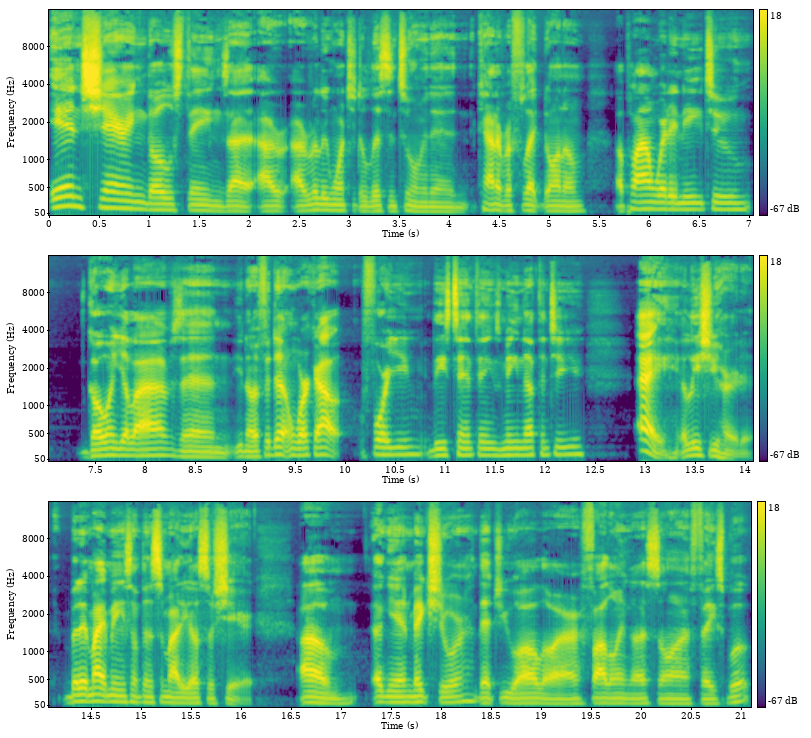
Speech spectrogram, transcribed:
in sharing those things, I, I I really want you to listen to them and then kind of reflect on them, apply them where they need to, go in your lives and you know, if it doesn't work out for you, these 10 things mean nothing to you hey, at least you heard it. But it might mean something somebody else will share. Um, again, make sure that you all are following us on Facebook.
